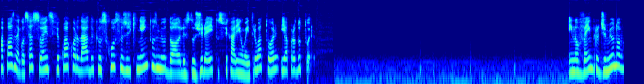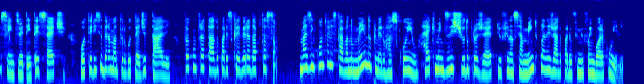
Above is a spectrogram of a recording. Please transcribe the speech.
Após negociações, ficou acordado que os custos de 500 mil dólares dos direitos ficariam entre o ator e a produtora. Em novembro de 1987, roteirista e dramaturgo Ted Talley foi contratado para escrever a adaptação. Mas enquanto ele estava no meio do primeiro rascunho, Hackman desistiu do projeto e o financiamento planejado para o filme foi embora com ele.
